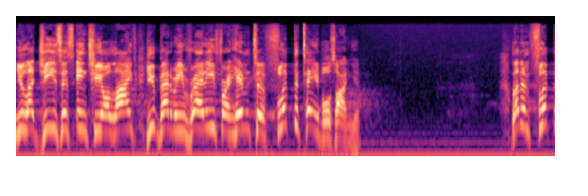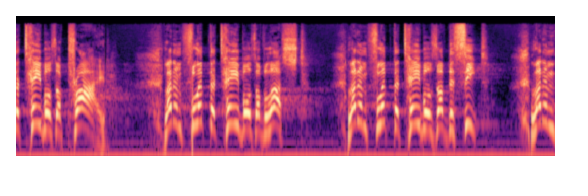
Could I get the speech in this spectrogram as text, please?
you let Jesus into your life, you better be ready for him to flip the tables on you. Let him flip the tables of pride. Let him flip the tables of lust. Let him flip the tables of deceit. Let him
